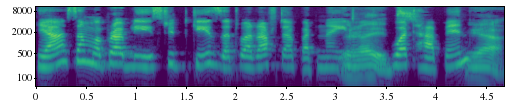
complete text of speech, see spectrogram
Yeah, some were probably street kids that were roughed up at night. Right. What happened? Yeah.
